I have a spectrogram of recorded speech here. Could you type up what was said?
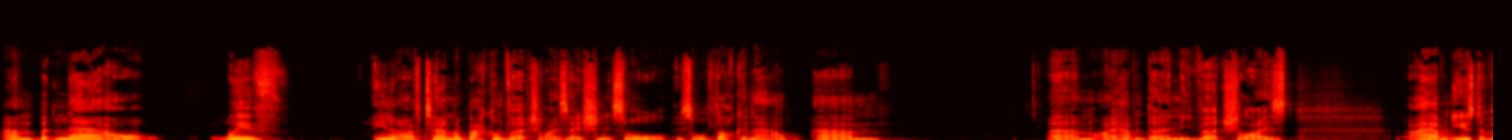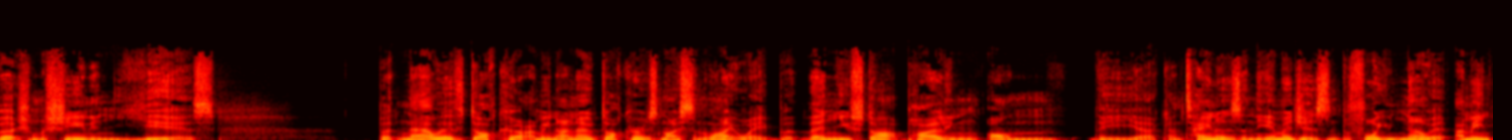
Um, but now with, you know, I've turned my back on virtualization. It's all, it's all Docker now. Um, um, I haven't done any virtualized, I haven't used a virtual machine in years. But now with Docker, I mean, I know Docker is nice and lightweight, but then you start piling on the uh, containers and the images, and before you know it, I mean,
